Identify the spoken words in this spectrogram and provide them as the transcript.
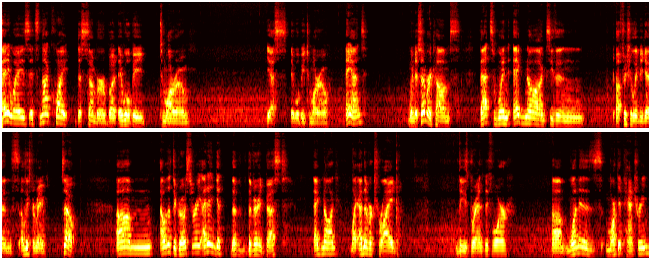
anyways, it's not quite December, but it will be tomorrow Yes, it will be tomorrow. And when December comes, that's when eggnog season officially begins, at least for me. So, um, I was at the grocery. I didn't get the the very best eggnog. Like I've never tried these brands before. Um, one is Market Pantry.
